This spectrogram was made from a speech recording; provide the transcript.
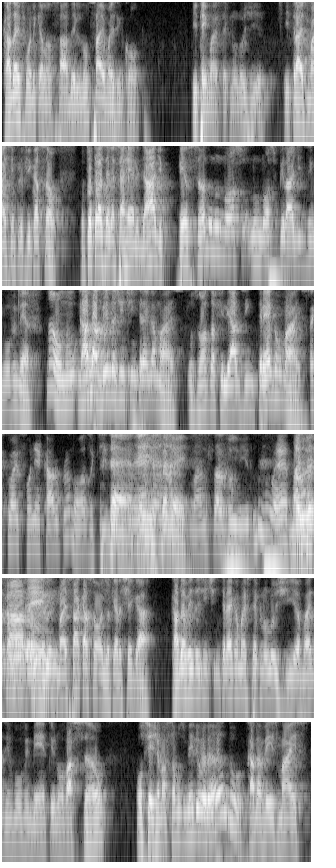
Cada iPhone que é lançado, ele não sai mais em conta. E tem mais tecnologia. E traz mais simplificação. Eu estou trazendo essa realidade pensando no nosso, no nosso pilar de desenvolvimento. Não, no, cada no... vez a gente entrega mais. Os nossos afiliados entregam mais. É que o iPhone é caro para nós aqui. Né? É, tem isso também. Lá nos Estados Unidos não é mas, tão caro. É, assim. Mas saca só onde eu quero chegar. Cada vez a gente entrega mais tecnologia, mais desenvolvimento, inovação. Ou seja, nós estamos melhorando cada vez mais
